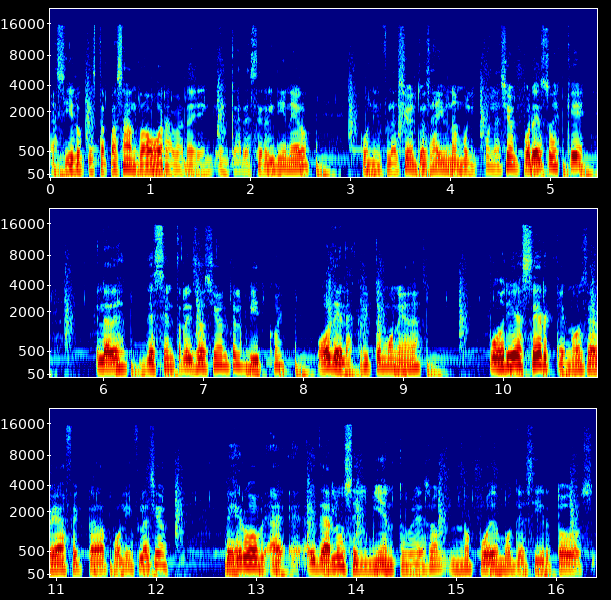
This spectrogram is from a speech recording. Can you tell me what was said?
así es lo que está pasando ahora, ¿verdad? Encarecer el dinero con la inflación. Entonces hay una manipulación. Por eso es que la descentralización del Bitcoin o de las criptomonedas podría ser que no se vea afectada por la inflación. Pero hay que darle un seguimiento, Eso no podemos decir todos,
